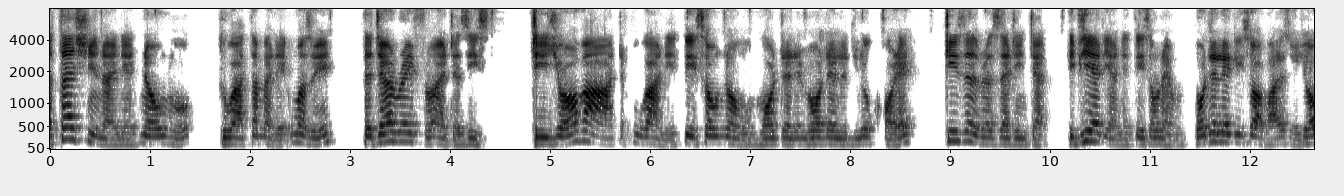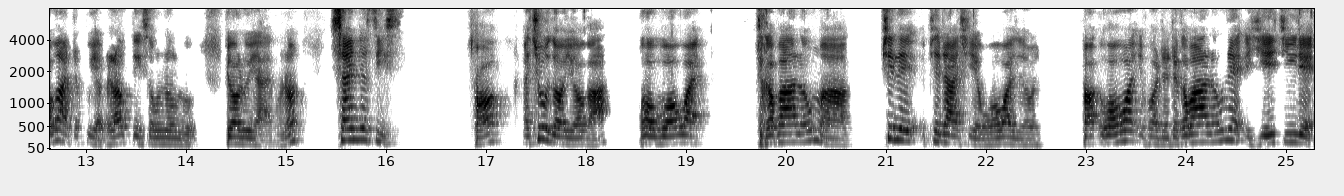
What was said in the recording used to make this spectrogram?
အသက်ရှင်နိုင်တဲ့နှုန်းကိုသူကသတ်မှတ်တယ်ဥပမာဆိုရင် the death rate from a disease ဒီယောဂတစ်ခုကနေသေဆုံးနှုန်းကို mortality လို့ခေါ်တယ် cases resulting death ဒီဖြစ်ရတဲ့ကနေသေဆုံးနိုင်ဘူး mortality ဆိုတာဘာလဲဆိုယောဂတစ်ခုရဘယ်လောက်သေဆုံးနှုန်းလို့ပြောလို့ရတယ်ပေါ့နော် sign disease ဟောအချို့သောယောဂဟော worldwide ဒီကမ္ဘာလုံးမှာဖြစ်လေဖြစ်တာရှိရ worldwide ဆိုတော့ worldwide important ဒီကမ္ဘာလုံးနဲ့အရေးကြီးတဲ့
